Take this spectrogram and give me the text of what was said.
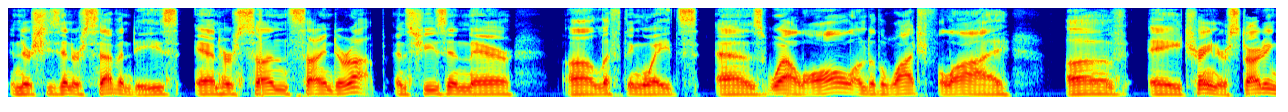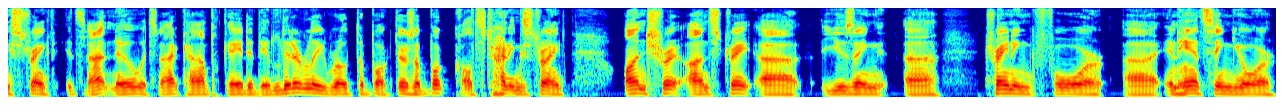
And there, she's in her 70s, and her son signed her up, and she's in there uh, lifting weights as well, all under the watchful eye of a trainer. Starting Strength, it's not new, it's not complicated. They literally wrote the book. There's a book called Starting Strength on tra- on uh, using uh, training for uh, enhancing your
